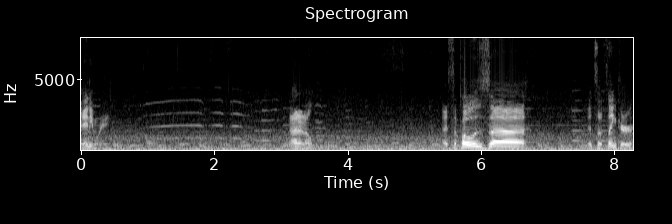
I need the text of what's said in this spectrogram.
Anyway, I don't know. I suppose uh, it's a thinker.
